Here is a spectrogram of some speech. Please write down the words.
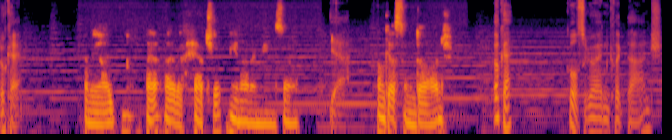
Okay. I mean, I, I I have a hatchet. You know what I mean? So Yeah. I'm guessing dodge. Okay. Cool. So go ahead and click dodge.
